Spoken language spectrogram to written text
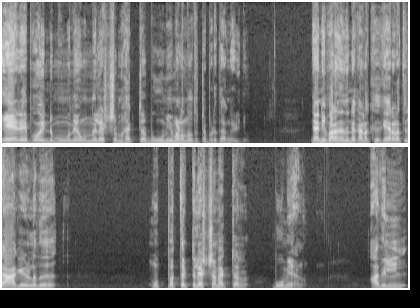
ഏഴ് പോയിന്റ് മൂന്ന് ഒന്ന് ലക്ഷം ഹെക്ടർ ഭൂമി മണന്ന് തിട്ടപ്പെടുത്താൻ കഴിഞ്ഞു. ഞാൻ ഈ പറഞ്ഞതിന്റെ കണക്ക് കേരളത്തിൽ ആകെയുള്ളത് മുപ്പത്തെട്ട് ലക്ഷം ഹെക്ടർ ഭൂമിയാണ്. അതിൽ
